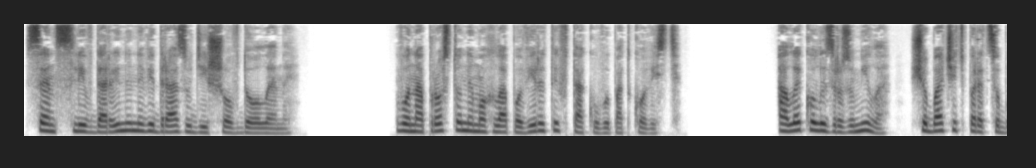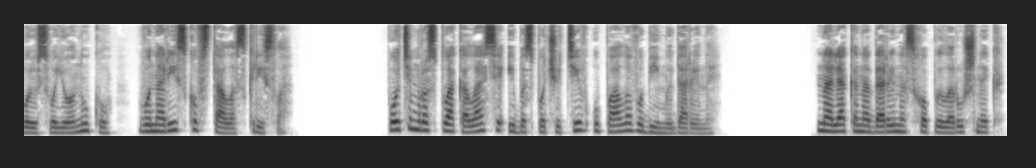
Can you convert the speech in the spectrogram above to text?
Сенс слів Дарини не відразу дійшов до Олени. Вона просто не могла повірити в таку випадковість. Але коли зрозуміла, що бачить перед собою свою онуку, вона різко встала з крісла. Потім розплакалася і без почуттів упала в обійми Дарини. Налякана Дарина схопила рушник,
